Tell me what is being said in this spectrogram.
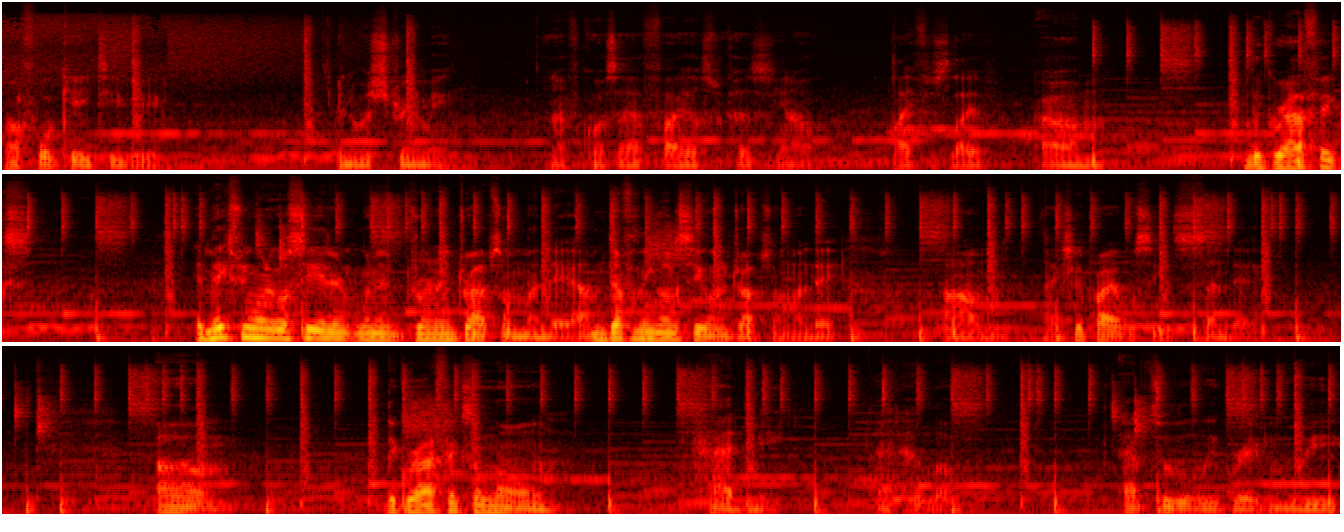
on 4K TV, and it was streaming, and of course I have files because you know, life is life. Um, the graphics, it makes me want to go see it when it, when it drops on Monday. I'm definitely going to see it when it drops on Monday. Um, actually, probably will see it Sunday. Um, the graphics alone had me at hello. Absolutely great movie,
